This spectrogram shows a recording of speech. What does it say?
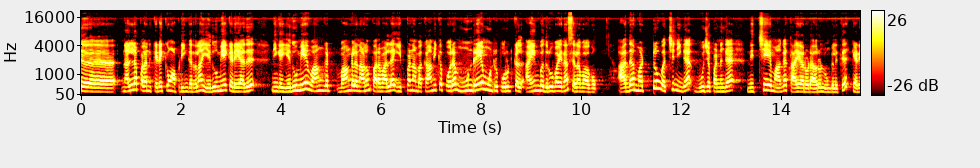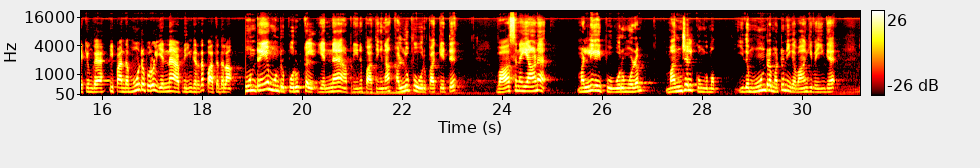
நல்ல பலன் கிடைக்கும் அப்படிங்கிறதெல்லாம் எதுவுமே கிடையாது. நீங்கள் எதுவுமே வாங்க வாங்கலைனாலும் பரவாயில்ல. இப்போ நம்ம காமிக்க போகிற மூன்றே மூன்று பொருட்கள் ஐம்பது ரூபாய் தான் செலவாகும். அதை மட்டும் வச்சு நீங்கள் பூஜை பண்ணுங்க. நிச்சயமாக தாயாரோட அருள் உங்களுக்கு கிடைக்குங்க. இப்போ அந்த மூன்று பொருள் என்ன அப்படிங்கிறத பார்த்துடலாம் மூன்றே மூன்று பொருட்கள் என்ன அப்படின்னு பார்த்தீங்கன்னா கல்லுப்பு ஒரு பாக்கெட்டு வாசனையான மல்லிகைப்பூ ஒரு முழம் மஞ்சள் குங்குமம். இதை மூன்றை மட்டும் நீங்கள் வாங்கி வைங்க.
